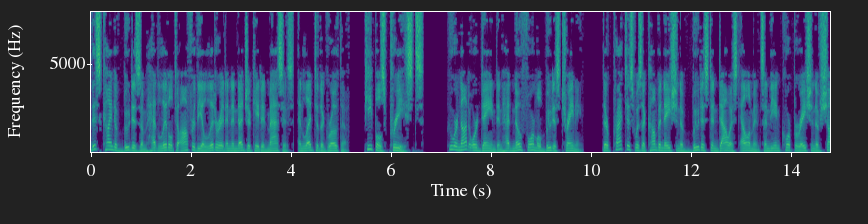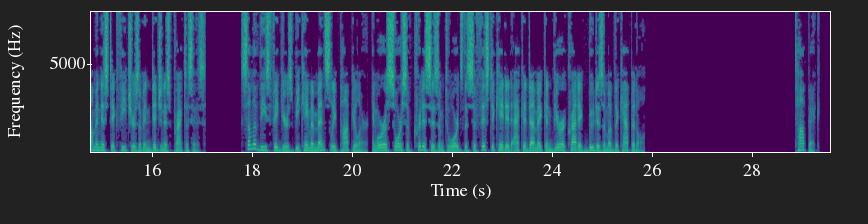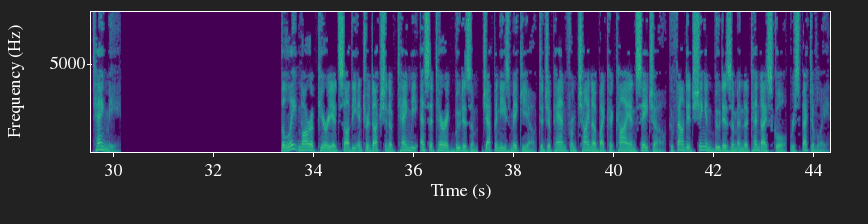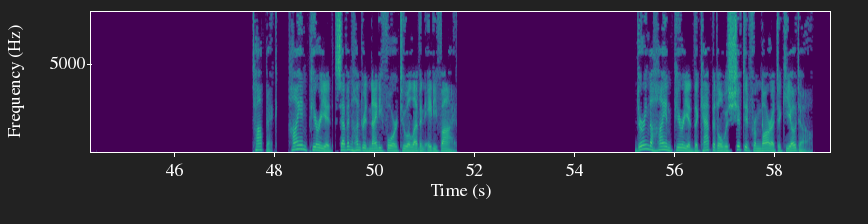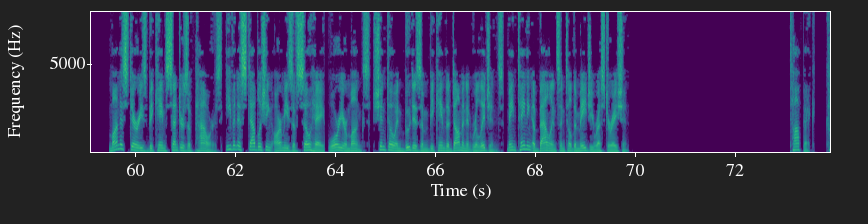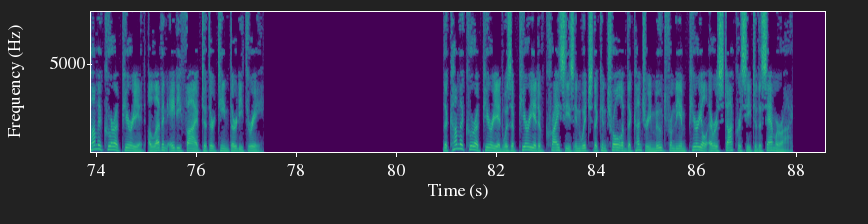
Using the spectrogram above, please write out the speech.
This kind of Buddhism had little to offer the illiterate and uneducated masses, and led to the growth of «people's priests», who were not ordained and had no formal Buddhist training. Their practice was a combination of Buddhist and Taoist elements and the incorporation of shamanistic features of indigenous practices. Some of these figures became immensely popular, and were a source of criticism towards the sophisticated academic and bureaucratic Buddhism of the capital. Tangmi The late Nara period saw the introduction of Tangmi esoteric Buddhism, Japanese Mikkyo to Japan from China by Kukai and Saicho, who founded Shingon Buddhism and the Tendai school, respectively. Topic: Heian period 794 to 1185. During the Heian period the capital was shifted from Nara to Kyoto. Monasteries became centers of powers, even establishing armies of Sohei, warrior monks. Shinto and Buddhism became the dominant religions, maintaining a balance until the Meiji Restoration. Topic: Kamakura period 1185 to 1333. The Kamakura period was a period of crises in which the control of the country moved from the imperial aristocracy to the samurai.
